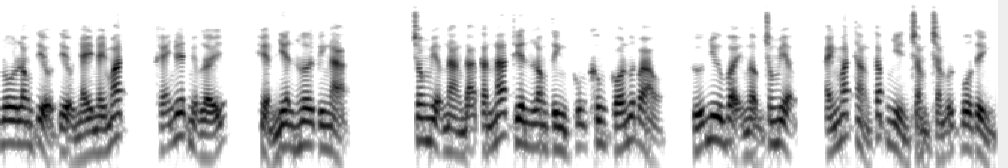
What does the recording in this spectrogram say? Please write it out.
Nô long tiểu tiểu nháy máy mắt, khẽ nết miệng lấy, hiển nhiên hơi kinh ngạc. Trong miệng nàng đã cắn nát thiên long tinh cũng không có nuốt vào, cứ như vậy ngậm trong miệng, ánh mắt thẳng tắp nhìn chằm chằm ức vô tình.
